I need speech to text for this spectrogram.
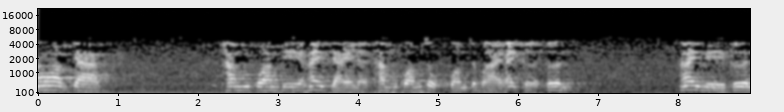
นอกจากทำความดีให้ใจและทำความสุขความสบายให้เกิดขึ้น ให้มีขึ้น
